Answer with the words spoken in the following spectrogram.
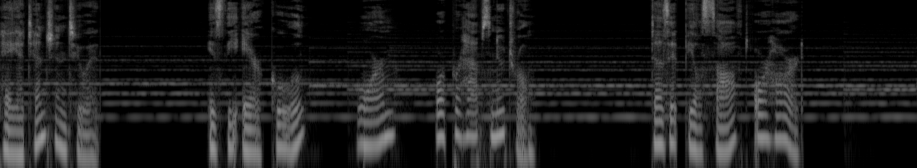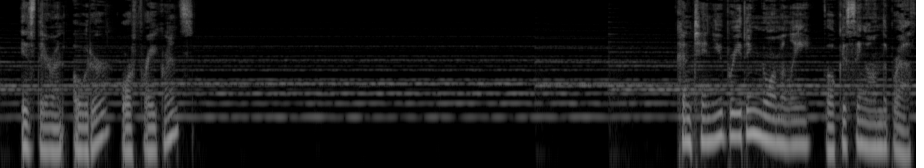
Pay attention to it. Is the air cool, warm, or perhaps neutral? Does it feel soft or hard? Is there an odor or fragrance? Continue breathing normally, focusing on the breath.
